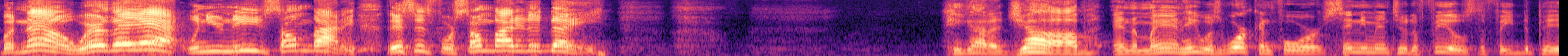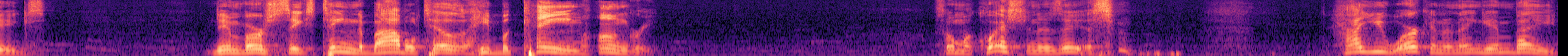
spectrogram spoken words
but now where are they at when you need somebody? This is for somebody today. He got a job, and the man he was working for sent him into the fields to feed the pigs. Then, verse 16, the Bible tells us he became hungry. So, my question is this How you working and ain't getting paid?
